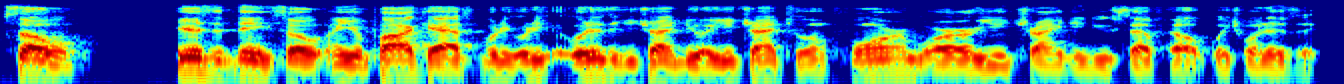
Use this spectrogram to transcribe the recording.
so here's the thing. So in your podcast, what, do you, what, do you, what is it you're trying to do? Are you trying to inform or are you trying to do self help? Which one is it?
